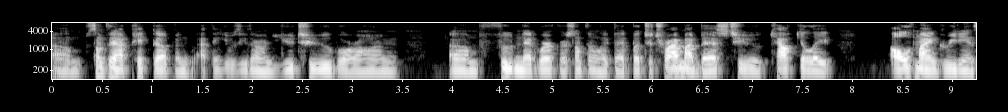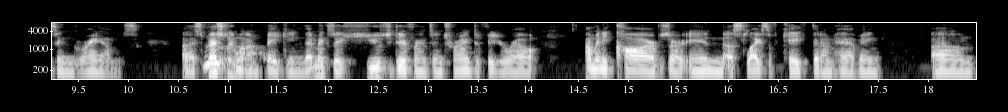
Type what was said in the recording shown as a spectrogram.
um, something I picked up, and I think it was either on YouTube or on um, Food Network or something like that, but to try my best to calculate all of my ingredients in grams, uh, especially when I'm baking. That makes a huge difference in trying to figure out how many carbs are in a slice of cake that I'm having. Um,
